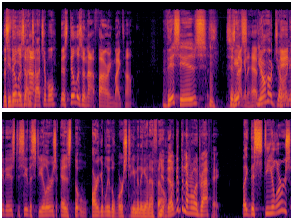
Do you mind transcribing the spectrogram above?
The You think he's are not- untouchable? the Steelers are not firing Mike Tomlin. This is This is not gonna happen. You know how jarring it is to see the Steelers as the arguably the worst team in the NFL. Yeah, they'll get the number one draft pick. like the Steelers,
